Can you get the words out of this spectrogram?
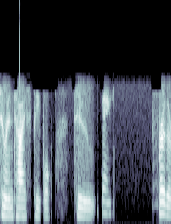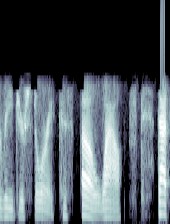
to entice people to Thank further read your story cuz oh wow. That's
